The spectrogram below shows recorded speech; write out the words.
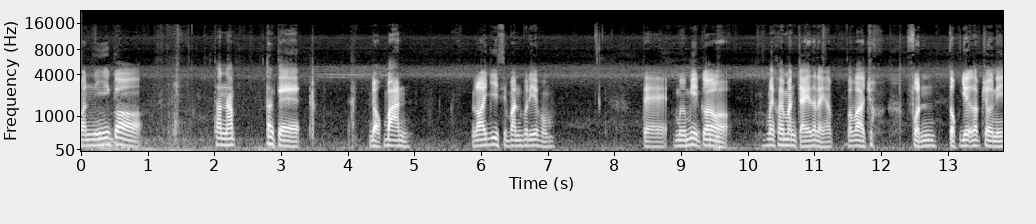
วันนี้ก็ถ้านับตั้งแต่ดอกบานร้อยยี่สิบวันพอดีผม แต่มือมีดก็ ไม่ค่อยมั่นใจเท่าไหร่ครับ เพราะว่าฝนตกเยอะครับช่วงนี้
